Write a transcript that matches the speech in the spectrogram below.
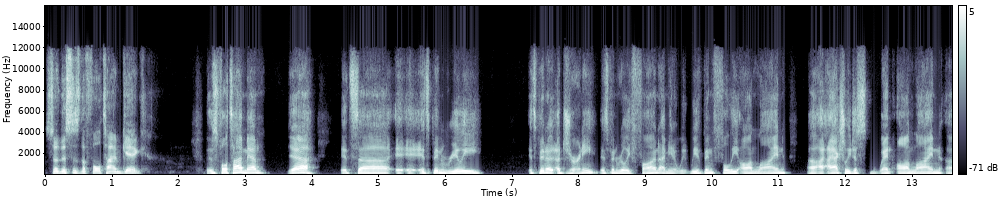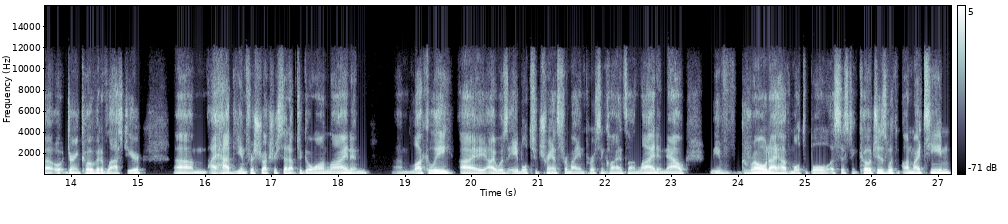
So this is the full-time gig. This is full-time man. Yeah. It's uh it, it's been really it's been a, a, journey. It's been really fun. I mean, we, we've been fully online uh, I, I, actually just went online uh, during COVID of last year. Um, I had the infrastructure set up to go online, and um, luckily, I, I was able to transfer my in-person clients online. And now we've grown. I have multiple assistant coaches with on my team,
